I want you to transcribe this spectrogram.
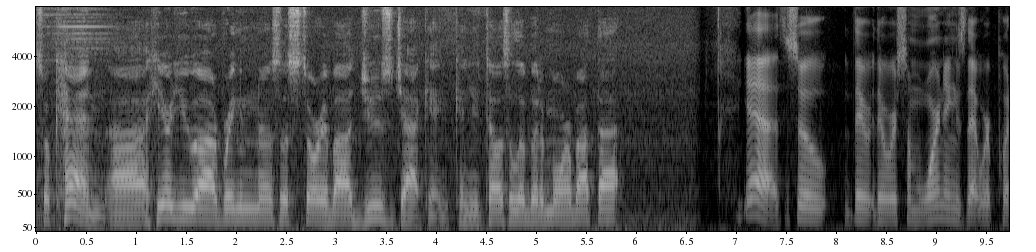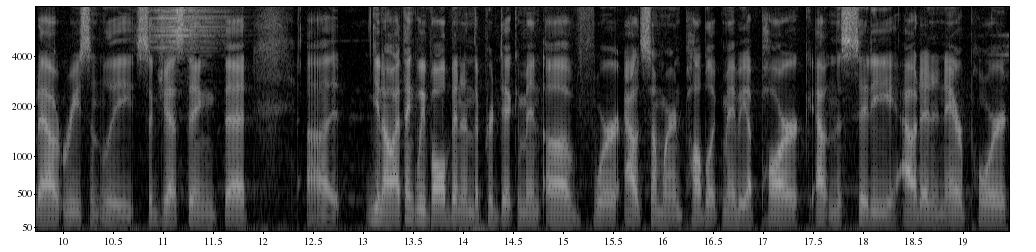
So Ken, uh, here you are bringing us a story about juice jacking. Can you tell us a little bit more about that? Yeah, so there, there were some warnings that were put out recently suggesting that, uh, you know, I think we've all been in the predicament of we're out somewhere in public, maybe a park, out in the city, out at an airport,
